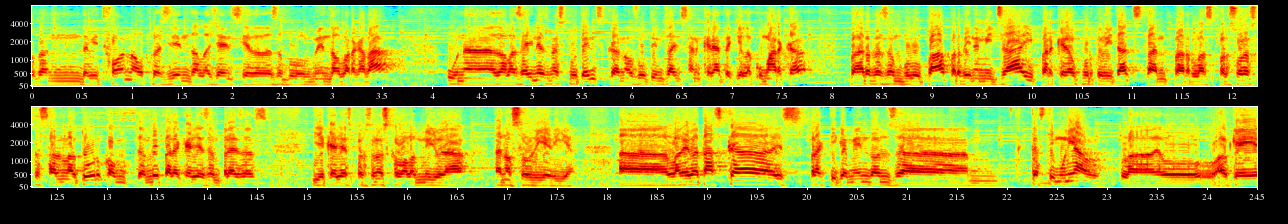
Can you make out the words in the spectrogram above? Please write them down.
sóc en David Font, el president de l'Agència de Desenvolupament del Berguedà, una de les eines més potents que en els últims anys s'han creat aquí a la comarca per desenvolupar, per dinamitzar i per crear oportunitats tant per les persones que estan a l'atur com també per aquelles empreses i aquelles persones que volen millorar en el seu dia a dia. Uh, la meva tasca és pràcticament doncs, uh, testimonial. La, el, el que he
